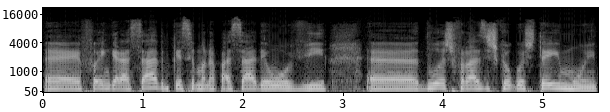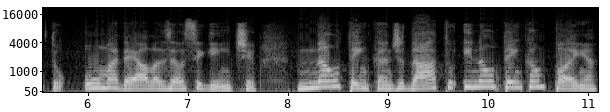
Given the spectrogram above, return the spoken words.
É, foi engraçado porque semana passada eu ouvi é, duas frases que eu gostei muito. Uma delas é o seguinte: não tem candidato e não tem campanha,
